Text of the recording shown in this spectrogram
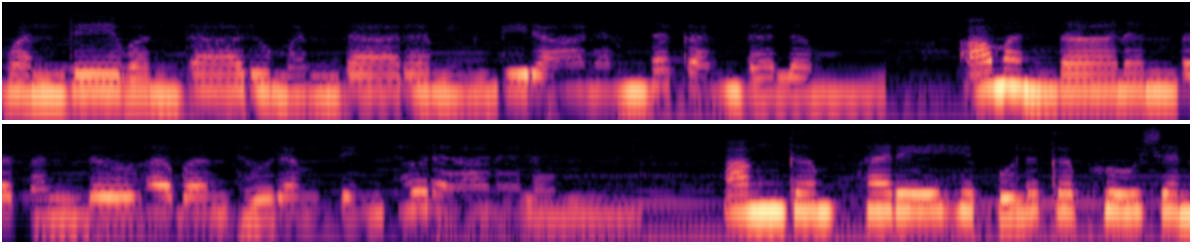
వందే వందారు మందార మిందిరానంద కందలం ఆమందానంద సందోహ బంధురం సింధురాననం. అంగం హరేః పులకభూషణమాశ్రయంతి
